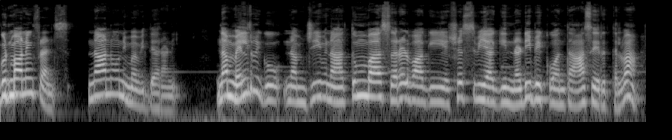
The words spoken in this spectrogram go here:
ಗುಡ್ ಮಾರ್ನಿಂಗ್ ಫ್ರೆಂಡ್ಸ್ ನಾನು ನಿಮ್ಮ ವಿದ್ಯಾರಾಣಿ. ನಮ್ಮೆಲ್ರಿಗೂ ನಮ್ಮ ಜೀವನ ತುಂಬ ಸರಳವಾಗಿ, ಯಶಸ್ವಿಯಾಗಿ ನಡಿಬೇಕು ಅಂತ ಆಸೆ ಇರುತ್ತಲ್ವಾ?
